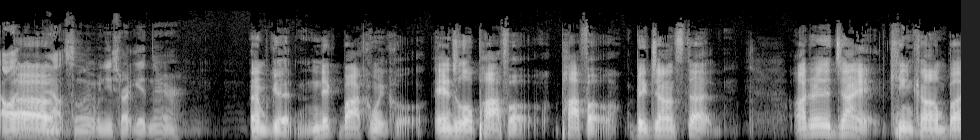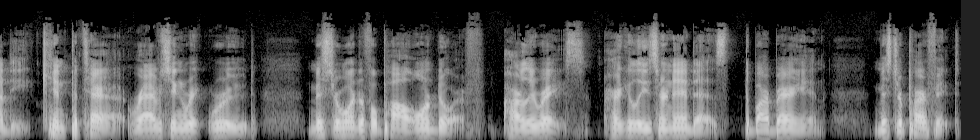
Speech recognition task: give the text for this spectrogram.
I'll edit it Um, out so when you start getting there. I'm good. Nick Bockwinkel, Angelo Poffo, Poffo, Big John Studd, Andre the Giant, King Kong Bundy, Ken Patera, Ravishing Rick Rude, Mr. Wonderful Paul Orndorff, Harley Race, Hercules Hernandez, The Barbarian, Mr. Perfect,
